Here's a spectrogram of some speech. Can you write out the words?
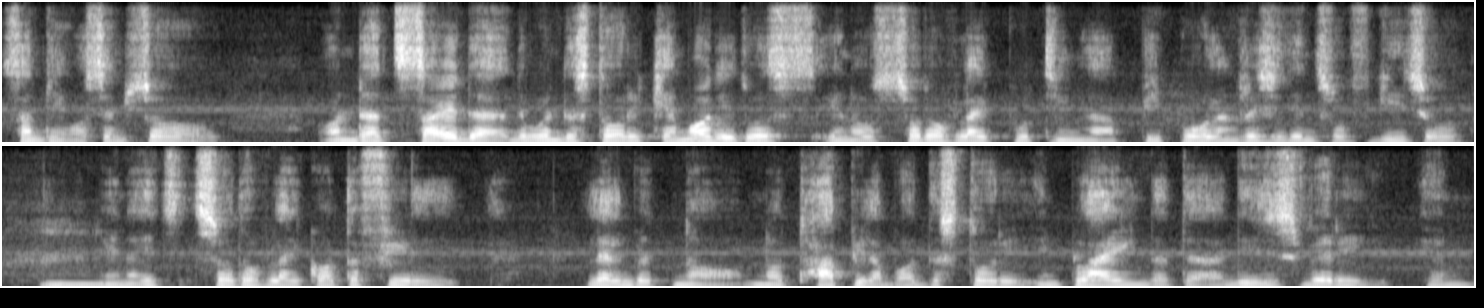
something or same. So on that side, uh, when the story came out, it was you know sort of like putting uh, people and residents of Gizo, you know, it's sort of like got to feel a little bit no not happy about the story, implying that uh, this is very um,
